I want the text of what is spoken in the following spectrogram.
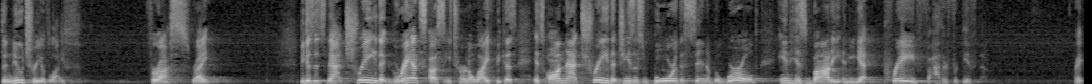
the new tree of life for us, right? Because it's that tree that grants us eternal life, because it's on that tree that Jesus bore the sin of the world in his body and yet prayed, Father, forgive them. Right?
